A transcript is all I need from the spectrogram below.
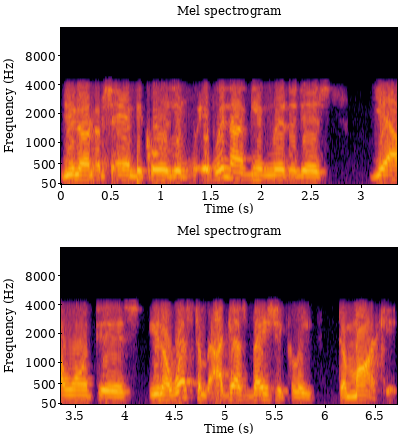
You know what I'm saying? Because if if we're not getting rid of this, yeah, I want this. You know, what's the? I guess basically the market.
